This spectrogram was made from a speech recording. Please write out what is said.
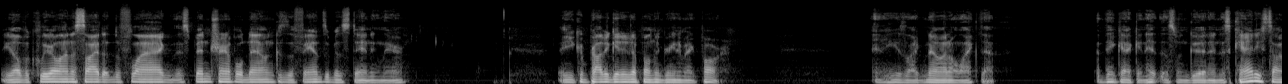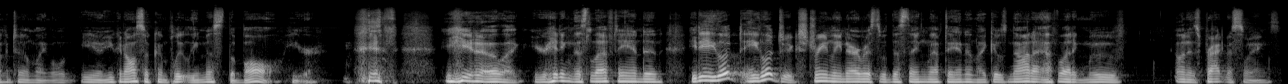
You have a clear line of sight at the flag that's been trampled down because the fans have been standing there. And you can probably get it up on the green and make par. And he's like, No, I don't like that. I think I can hit this one good. And his caddy's talking to him like, Well, you know, you can also completely miss the ball here. you know, like you're hitting this left-handed. He he looked he looked extremely nervous with this thing left-handed. Like it was not an athletic move on his practice swings.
